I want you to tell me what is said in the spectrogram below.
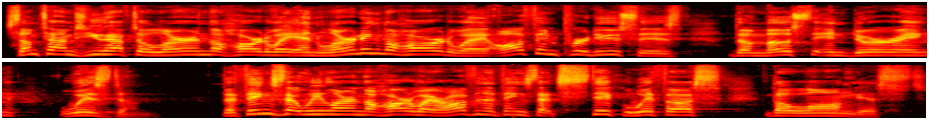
Sometimes you have to learn the hard way, and learning the hard way often produces the most enduring wisdom. The things that we learn the hard way are often the things that stick with us the longest.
